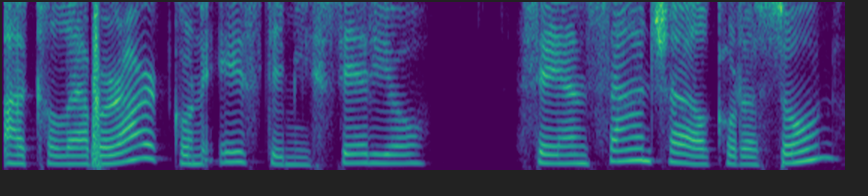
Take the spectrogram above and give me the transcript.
a colaborar con este misterio, se ensancha el corazón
